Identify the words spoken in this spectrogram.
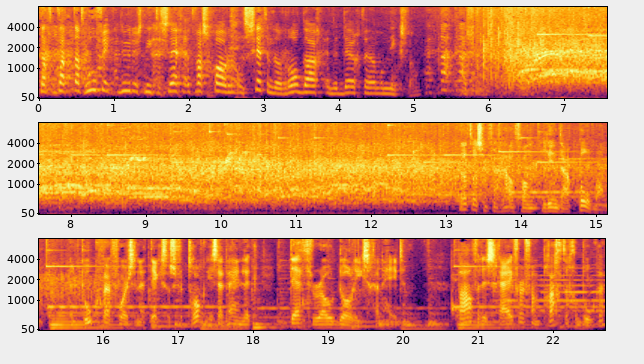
Dat, dat, dat hoef ik nu dus niet te zeggen. Het was gewoon een ontzettende rotdag en er deugde helemaal niks van. Dat was een verhaal van Linda Polman. Het boek waarvoor ze naar Texas vertrok is uiteindelijk Death Row Dollies gaan heten. Behalve de schrijver van prachtige boeken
